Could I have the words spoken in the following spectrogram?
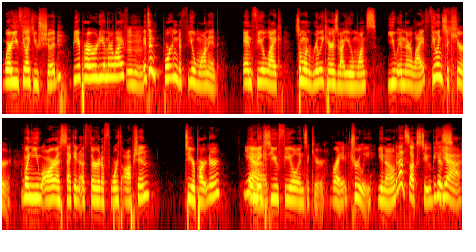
where you feel like you should be a priority in their life, Mhm. it's important to feel wanted and feel like someone really cares about you and wants you in their life. Feeling secure when you are a second, a third, a fourth option to your partner, Yeah. it makes you feel insecure. right. Truly, you know? And that sucks too because Yeah.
